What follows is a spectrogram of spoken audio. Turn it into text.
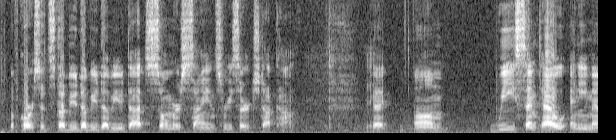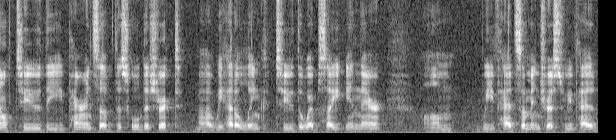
Of course, it's www.somersscienceresearch.com. Okay. Um, we sent out an email to the parents of the school district. Uh, we had a link to the website in there. Um, we've had some interest. We've had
